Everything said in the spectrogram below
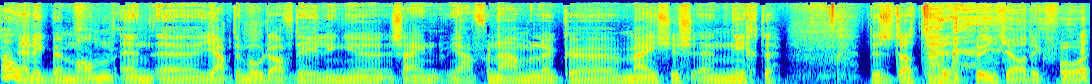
Oh. En ik ben man. En uh, ja, op de modeafdeling zijn ja, voornamelijk meisjes en nichten. Dus dat puntje had ik voor.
